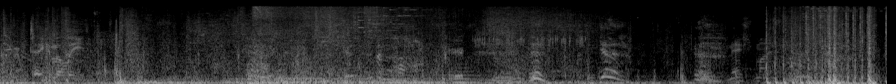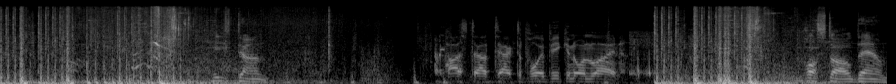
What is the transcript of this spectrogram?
We've taken the lead. He's done. Hostile deploy beacon online. Hostile down.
